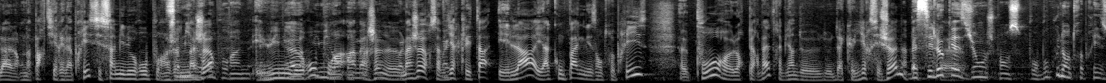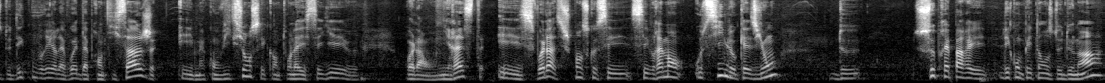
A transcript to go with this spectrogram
là, on n'a pas retiré la prise. C'est 5 000 euros pour un jeune majeur et 8 000 euros pour un, jeune majeur. Ça veut dire que l'État est là et accompagne les entreprises pour leur permettre eh bien, d'accueillir de, ces jeunes. Bah, c'est l'occasion, je pense, pour beaucoup d'entreprises de découvrir la voie de l'apprentissage Et ma conviction, c'est quand on l'a essayé, euh, voilà, on y reste. Et voilà, je pense que c'est vraiment aussi l'occasion de se préparer les compétences de demain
